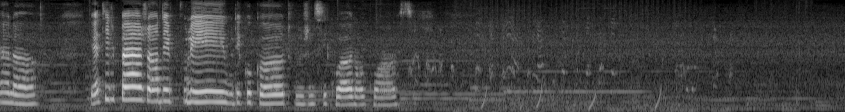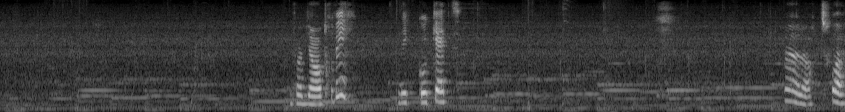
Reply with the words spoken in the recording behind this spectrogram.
Alors, y a-t-il pas genre des poulets ou des cocottes ou je ne sais quoi dans le coin? Bien en trouver. Des coquettes. Alors, toi,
